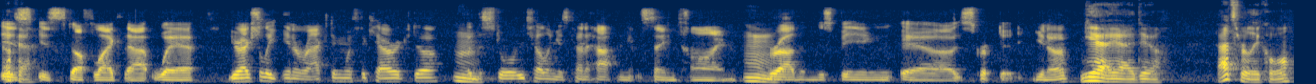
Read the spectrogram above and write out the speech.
is okay. is stuff like that where you're actually interacting with the character, mm. but the storytelling is kind of happening at the same time mm. rather than just being uh, scripted. You know? Yeah, yeah, I do. That's really cool.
